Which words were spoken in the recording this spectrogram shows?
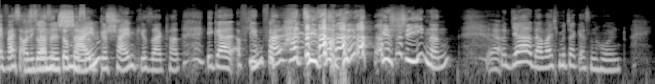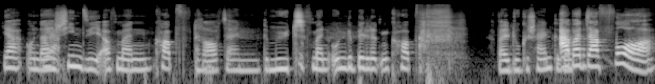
Ich weiß auch Die nicht, Sonne was es dummes scheint? und gescheint gesagt hat. Egal, auf jeden Fall hat die Sonne geschienen. Ja. Und ja, da war ich Mittagessen holen. Ja, und da Ja. schien sie auf meinen Kopf drauf. Auf dein Gemüt, Auf meinen ungebildeten Kopf. weil du gescheint gesagt Aber hast. davor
